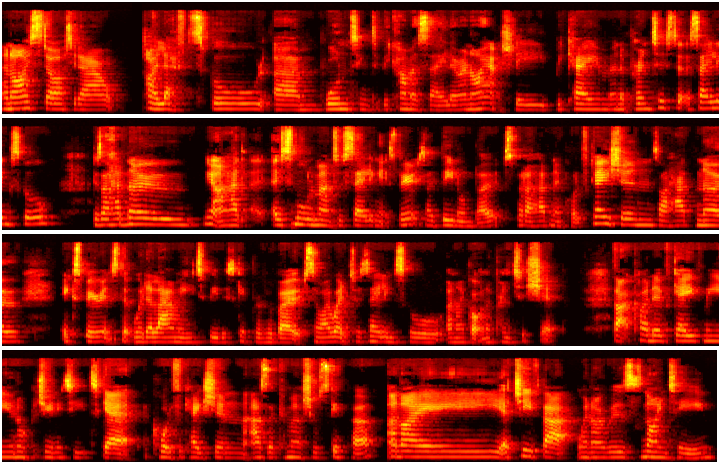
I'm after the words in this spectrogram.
And I started out, I left school um, wanting to become a sailor, and I actually became an apprentice at a sailing school because I had no, you know, I had a small amount of sailing experience. I'd been on boats, but I had no qualifications. I had no experience that would allow me to be the skipper of a boat. So I went to a sailing school and I got an apprenticeship. That kind of gave me an opportunity to get a qualification as a commercial skipper. And I achieved that when I was 19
